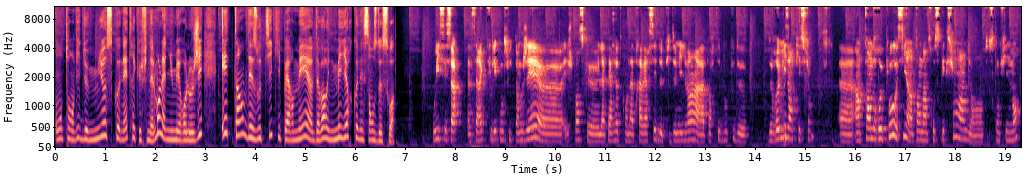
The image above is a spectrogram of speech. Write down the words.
ont envie de mieux se connaître et que finalement, la numérologie est un des outils qui permet d'avoir une meilleure connaissance de soi? Oui, c'est ça. C'est vrai que tous les consultants que j'ai, et je pense que la période qu'on a traversée depuis 2020 a apporté beaucoup de, de remise en question, euh, un temps de repos aussi, un temps d'introspection hein, durant tout ce confinement.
